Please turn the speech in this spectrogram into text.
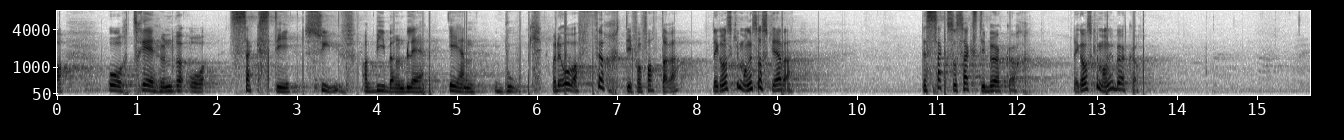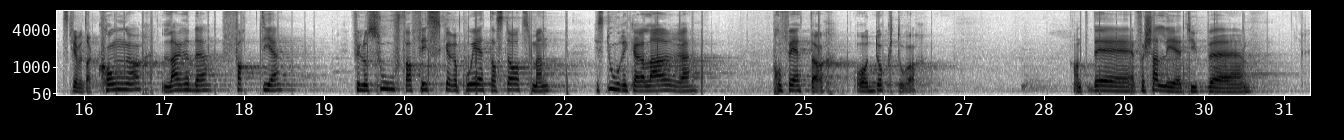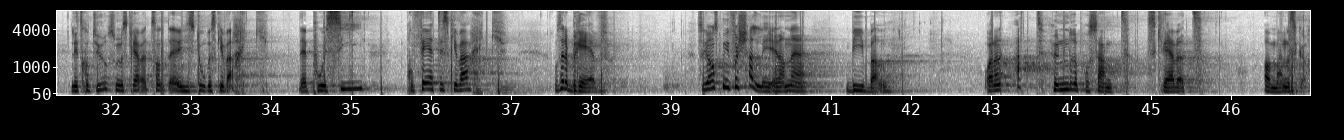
år 367 at Bibelen ble én bok. Og det er over 40 forfattere. Det er ganske mange som har skrevet. Det er 66 bøker. Det er ganske mange bøker. Skrevet av konger, lærde, fattige, filosofer, fiskere, poeter, statsmenn, historikere, lærere, profeter og doktorer. Det er forskjellige typer litteratur som er skrevet. Sant? Det er historiske verk, det er poesi, profetiske verk, og så er det brev. Så det er ganske mye forskjellig i denne Bibelen. Og den er 100% skrevet av mennesker.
